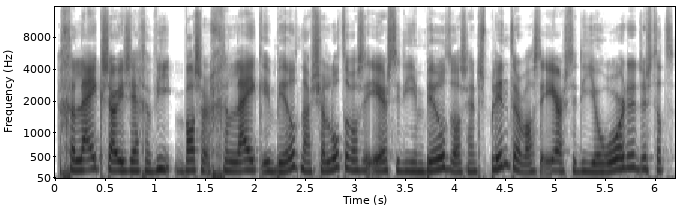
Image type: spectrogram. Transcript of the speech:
gelijk zou je zeggen, wie was er gelijk in beeld? Nou, Charlotte was de eerste die in beeld was. En Splinter was de eerste die je hoorde. Dus dat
